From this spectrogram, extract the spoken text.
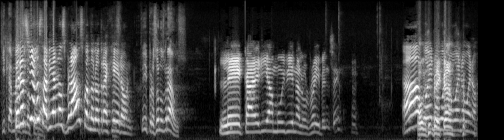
pero eso ya lo sabían los Browns cuando lo trajeron. Sí, pero son los Browns. Le caería muy bien a los Ravens, ¿eh? Ah, bueno, bueno, bueno, bueno.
